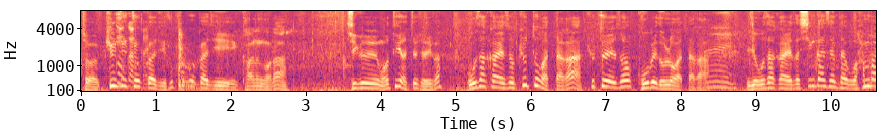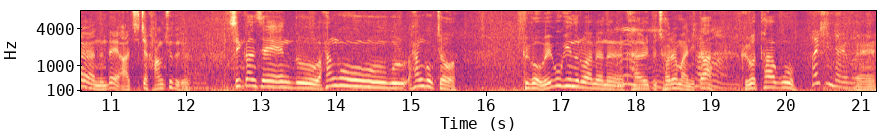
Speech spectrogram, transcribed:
저 큐슈 후쿠오카까지. 쪽까지 후쿠오카까지 가는 거라 지금 어떻게 왔죠 저희가? 오사카에서 교토 갔다가 교토에서 고베 놀러 갔다가 네. 이제 오사카에서 신칸센 타고 한 방에 왔는데 아 진짜 강추드려요 신칸센도 한국 한국 저 그거 외국인으로 하면은 음, 가격도 음, 저렴하니까 저렴하니까. 그거 타고 훨씬 저렴해. 네.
